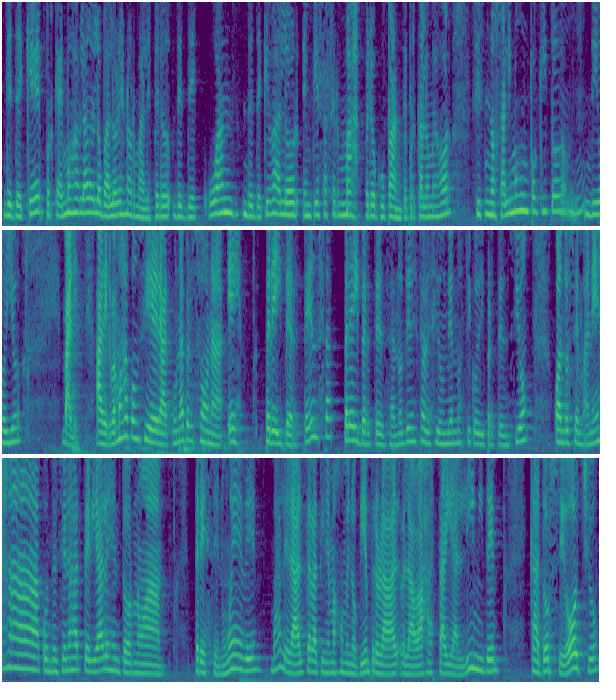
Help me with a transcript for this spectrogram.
¿Desde qué? Porque hemos hablado de los valores normales, pero ¿desde, cuán, desde qué valor empieza a ser más preocupante? Porque a lo mejor, si nos salimos un poquito, digo yo. Vale, a ver, vamos a considerar que una persona es prehipertensa, prehipertensa, no tiene establecido un diagnóstico de hipertensión cuando se maneja con tensiones arteriales en torno a 13.9, ¿vale? La alta la tiene más o menos bien, pero la, baja está ahí al límite. 14.8,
